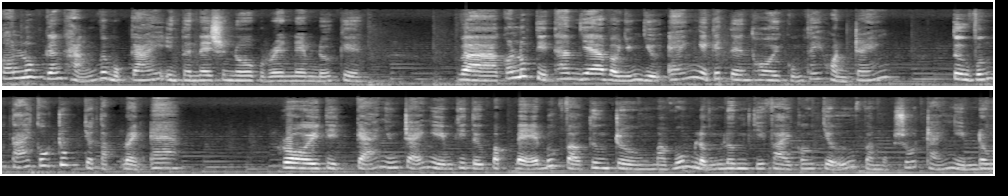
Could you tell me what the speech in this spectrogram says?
Có lúc gắn hẳn với một cái international brand name nữa kìa. Và có lúc thì tham gia vào những dự án nghe cái tên thôi cũng thấy hoành tráng. Tư vấn tái cấu trúc cho tập đoàn A rồi thì cả những trải nghiệm khi tự bập bẹ bước vào thương trường mà vốn lận lưng chỉ vài con chữ và một số trải nghiệm đau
